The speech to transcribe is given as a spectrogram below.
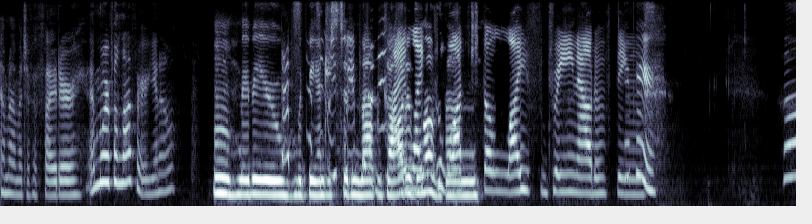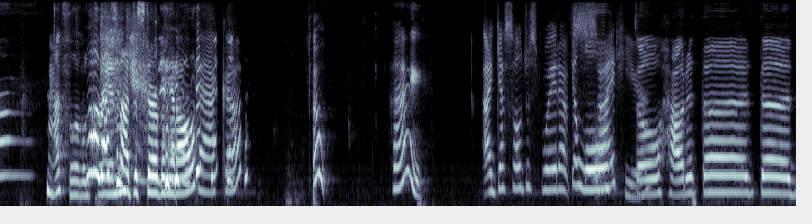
I'm not much of a fighter. I'm more of a lover, you know? hmm, maybe you That's- would be that's a interested in that putting it. god I of like love to then. watch the life drain out of things. Maybe. Um, That's a little Well, that's not disturbing at all. Back up. oh. Hi. I guess I'll just wait Hello. outside here. So how did the the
